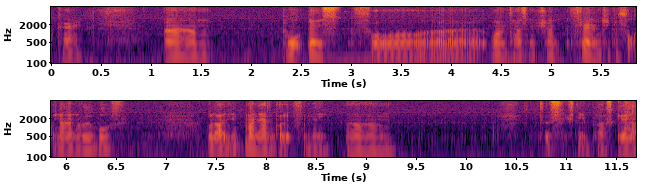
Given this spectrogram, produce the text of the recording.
Okay. Um, bought this for uh, 1,349 rubles. Well, I didn't, my nan got it for me. Um, it's a 16 plus game.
